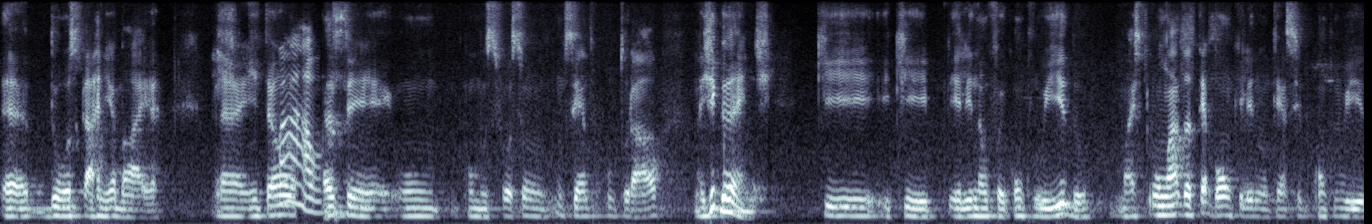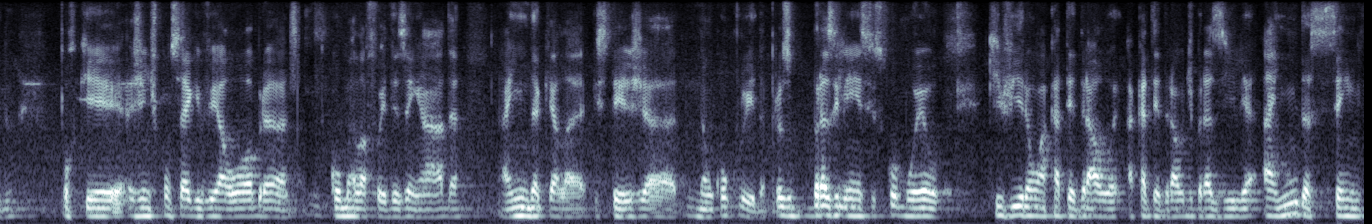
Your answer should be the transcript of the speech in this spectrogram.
é, do Oscar Niemeyer. Né? Então, Uau. assim, um, como se fosse um, um, centro cultural, mas gigante, que, que ele não foi concluído, mas por um lado até bom que ele não tenha sido concluído, porque a gente consegue ver a obra como ela foi desenhada, ainda que ela esteja não concluída. Para os brasilienses como eu, que viram a catedral, a catedral de Brasília ainda sem,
